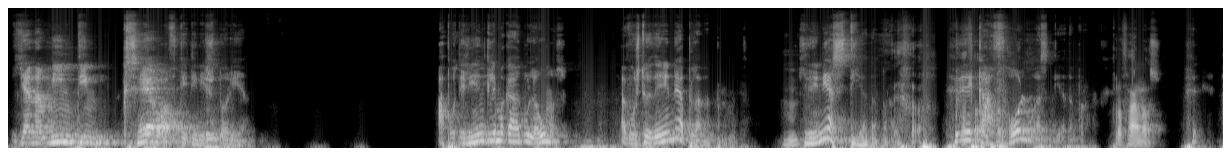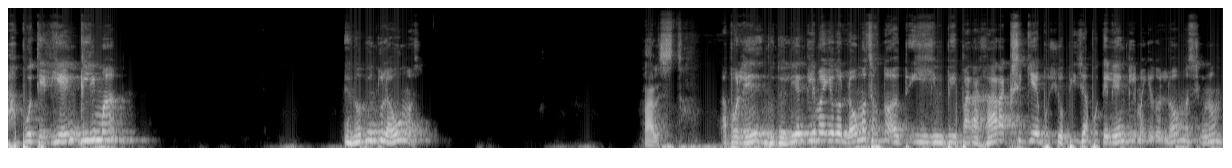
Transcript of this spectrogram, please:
για να μην την ξέρω αυτή την ιστορία. Αποτελεί έγκλημα κατά του λαού μας. Αφού δεν είναι απλά τα πράγματα. Και δεν είναι αστεία τα πράγματα. δεν είναι καθόλου αστεία τα πράγματα. Προφανώς. Αποτελεί έγκλημα ενώπιον του λαού μας. Μάλιστα. Αποτελεί, αποτελεί έγκλημα για τον λαό μας. Η, η παραχάραξη και η αποσιοποίηση αποτελεί έγκλημα για τον λαό μας. Συγγνώμη.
